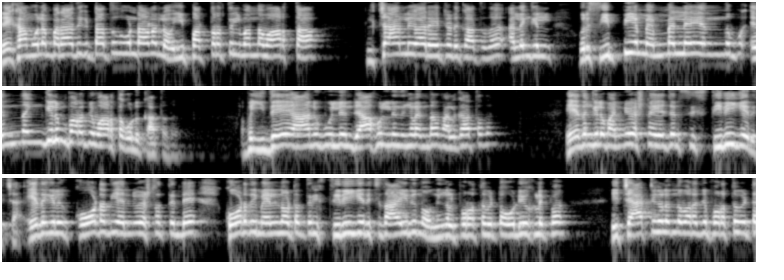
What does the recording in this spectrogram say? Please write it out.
രേഖാമൂലം പരാതി കിട്ടാത്തത് കൊണ്ടാണല്ലോ ഈ പത്രത്തിൽ വന്ന വാർത്ത ചാനലുകാർ ഏറ്റെടുക്കാത്തത് അല്ലെങ്കിൽ ഒരു C P M M L A എന്ന് എന്നെങ്കിലും പറഞ്ഞ് വാർത്ത കൊടുക്കാത്തത്. അപ്പോൾ ഇതേ ആനുകൂല്യം രാഹുലിന് നിങ്ങൾ എന്താ നൽകാത്തത്? ഏതെങ്കിലും അന്വേഷണ ഏജൻസി സ്ഥിരീകരിച്ച ഏതെങ്കിലും കോടതി അന്വേഷണത്തിന്റെ കോടതി മേൽനോട്ടത്തിൽ സ്ഥിരീകരിച്ചതായിരുന്നോ? നിങ്ങൾ പുറത്തുവിട്ട ഓഡിയോ ക്ലിപ്പ് ഈ ചാറ്റുകൾ എന്ന് പറഞ്ഞ് പുറത്തുവിട്ട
